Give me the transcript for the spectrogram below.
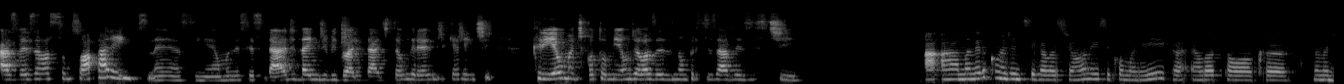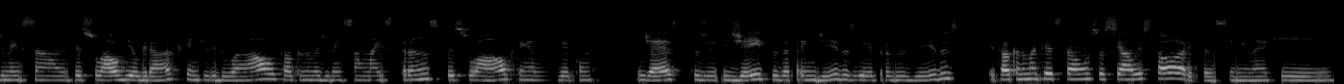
às vezes elas são só aparentes, né? Assim, é uma necessidade da individualidade tão grande que a gente cria uma dicotomia onde ela às vezes não precisava existir a, a, maneira como a gente se relaciona e se comunica, ela toca numa dimensão pessoal, biográfica, individual, toca numa dimensão mais transpessoal, que tem a ver com gestos e jeitos aprendidos e reproduzidos, e toca numa questão social histórica, assim, né, que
